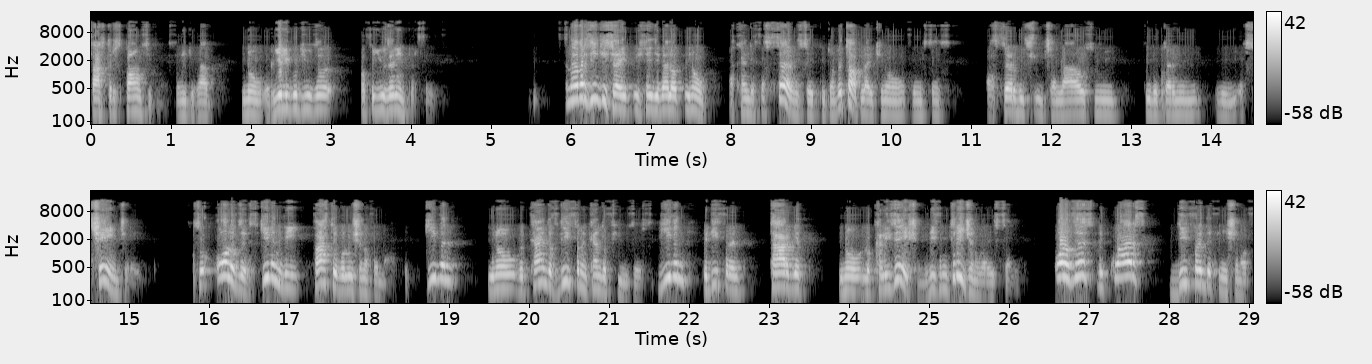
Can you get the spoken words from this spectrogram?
fast responsiveness. I need to have, you know, really good user of a user interface. Another thing is if I develop, you know, a kind of a service I put on the top, like, you know, for instance, a service which allows me to determine the exchange rate. So all of this, given the fast evolution of the market, given you know the kind of different kind of users, given the different target you know localization, the different region where it's selling, all of this requires different definition of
